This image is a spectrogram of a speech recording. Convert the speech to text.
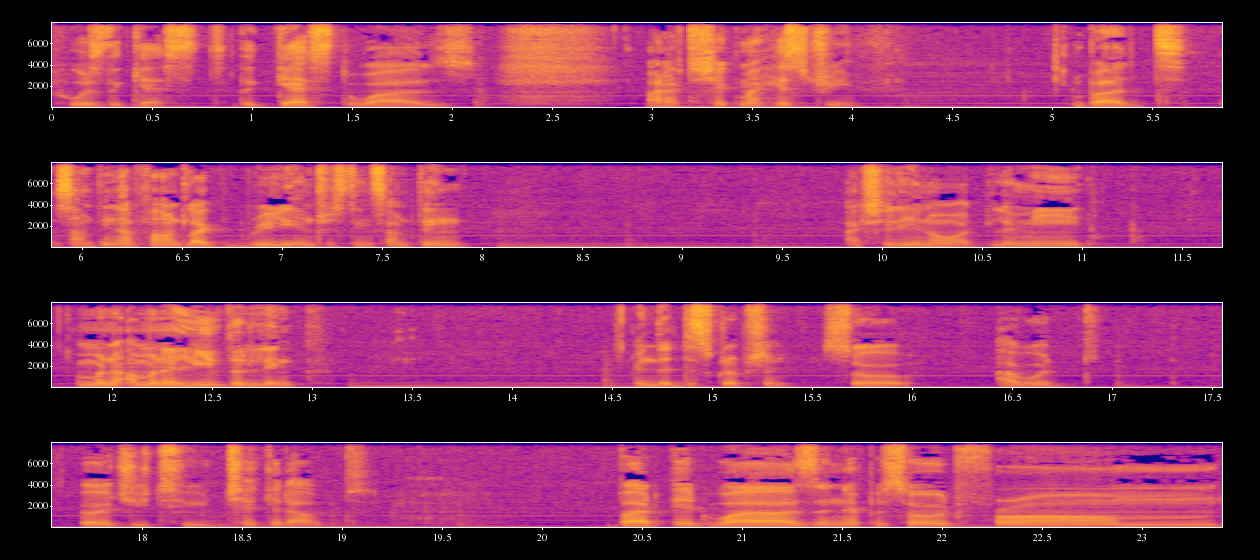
who was the guest? The guest was. I'd have to check my history, but something I found like really interesting. Something. Actually, you know what? Let me. I'm gonna I'm gonna leave the link in the description, so I would urge you to check it out. But it was an episode from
